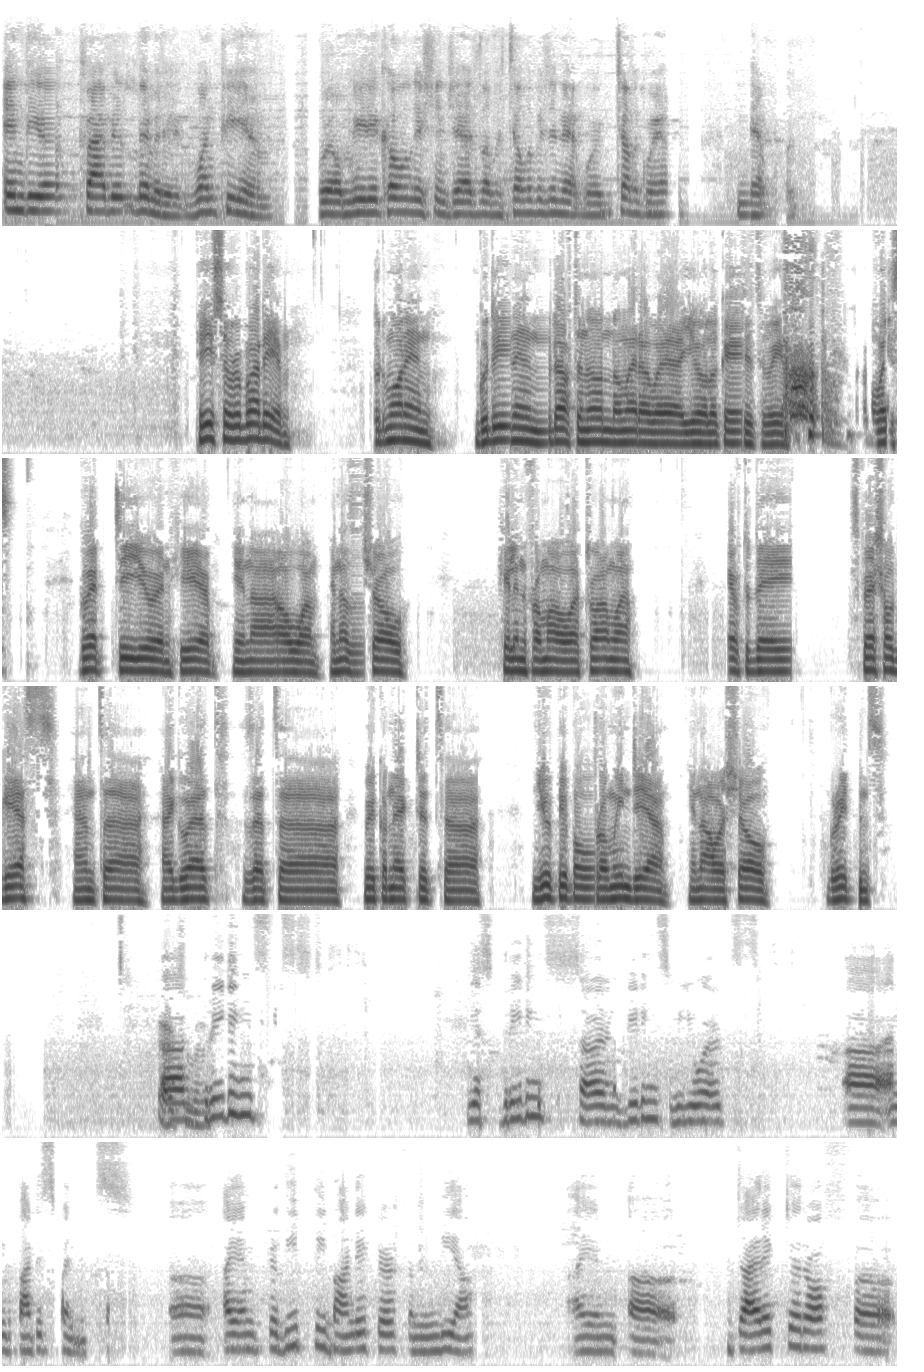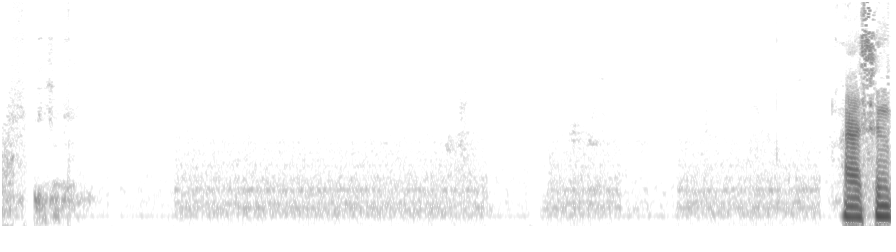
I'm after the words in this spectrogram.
India Private Limited, 1 p.m. World Media Coalition Jazz Lovers Television Network, Telegram Network. Peace, everybody. Good morning, good evening, good afternoon, no matter where you're located. We always glad to see you and here in our another show, Healing from Our Trauma. We have today special guests, and uh, I'm glad that uh, we connected uh, new people from India in our show. Greetings. Uh, greetings. Yes, greetings, sir, and greetings, viewers uh, and the participants. Uh, I am Pradeepti Bandekar from India. I am uh, director of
